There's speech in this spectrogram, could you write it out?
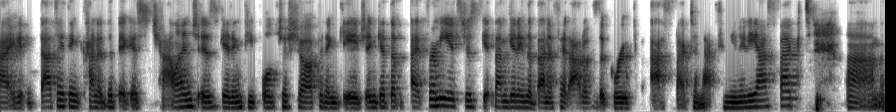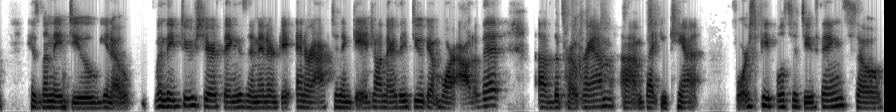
I that's I think kind of the biggest challenge is getting people to show up and engage and get the for me it's just get them getting the benefit out of the group aspect and that community aspect. Um, because when they do you know when they do share things and inter- interact and engage on there they do get more out of it of the program. Um, but you can't force people to do things. So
